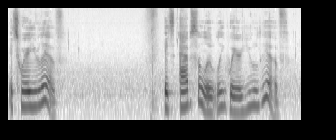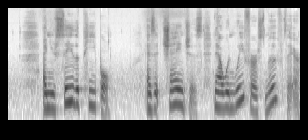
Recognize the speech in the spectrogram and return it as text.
It's where you live. It's absolutely where you live. And you see the people as it changes. Now, when we first moved there,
